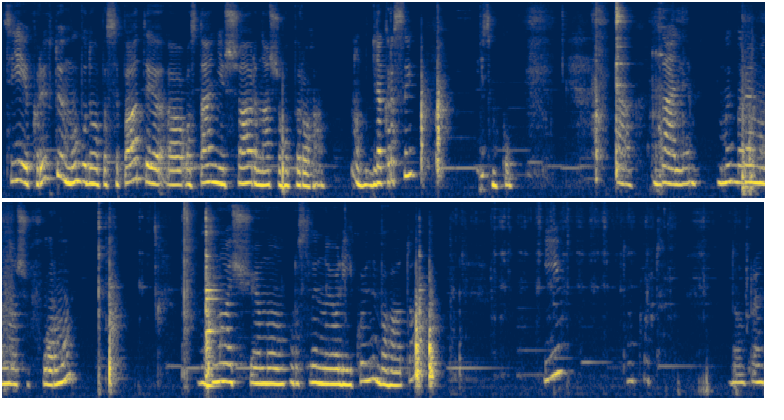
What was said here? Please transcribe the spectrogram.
Цією крихтою ми будемо посипати останній шар нашого пирога. Ну, для краси і смаку. Так, далі ми беремо нашу форму, змащуємо рослинною олійкою небагато. І так от, добре.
